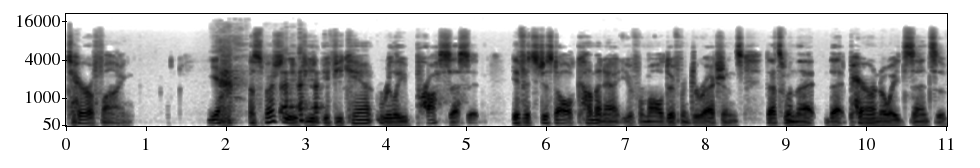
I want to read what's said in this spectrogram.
terrifying. Yeah. Especially if you if you can't really process it. If it's just all coming at you from all different directions, that's when that that paranoid sense of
